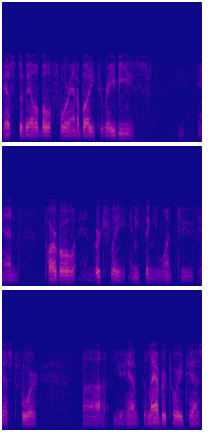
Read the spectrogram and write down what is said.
tests available for antibody to rabies and parvo and virtually anything you want to test for. Uh, you have the laboratory test,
